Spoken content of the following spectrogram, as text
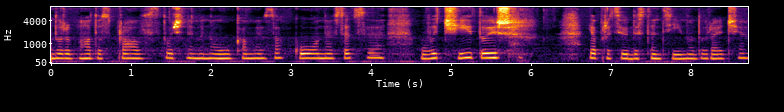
дуже багато справ з точними науками, закони, все це вичитуєш. Я працюю дистанційно, до речі,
